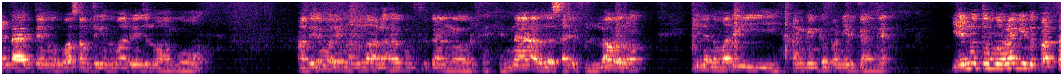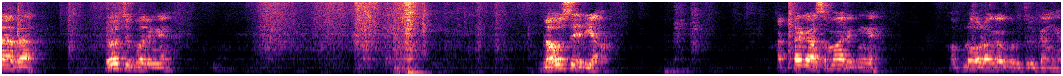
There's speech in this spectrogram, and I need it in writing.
ரெண்டாயிரத்தி ஐநூறுரூவா சம்திங் இந்த மாதிரி ரேஞ்சில் வாங்குவோம். அதே மாதிரி நல்லா அழகாக கொடுத்துருக்காங்க அவருக்கு. என்ன? அதில் சரி ஃபுல்லாக வரும். இல்லை இந்த மாதிரி அங்கங்கே பண்ணியிருக்காங்க எழுநூற்றம்பது ரூபாய்க்கு இது பத்தாதா? யோசிச்சு பாருங்க. ப்ளவுஸ் ஏரியா அட்டகாசமாக இருக்குங்க. அவ்வளோ அழகாக கொடுத்துருக்காங்க.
